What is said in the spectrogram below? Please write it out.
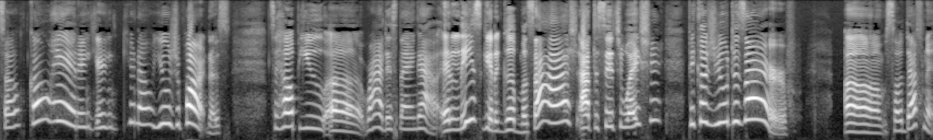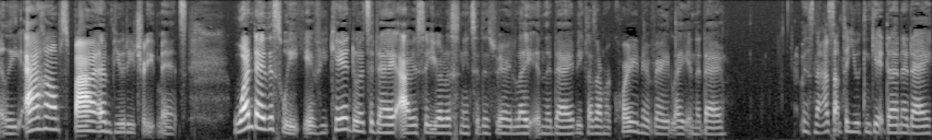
So go ahead and, and you know use your partners to help you uh, ride this thing out. At least get a good massage out the situation because you deserve. Um, so definitely at home spa and beauty treatments. One day this week, if you can't do it today, obviously you're listening to this very late in the day because I'm recording it very late in the day. If It's not something you can get done today.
